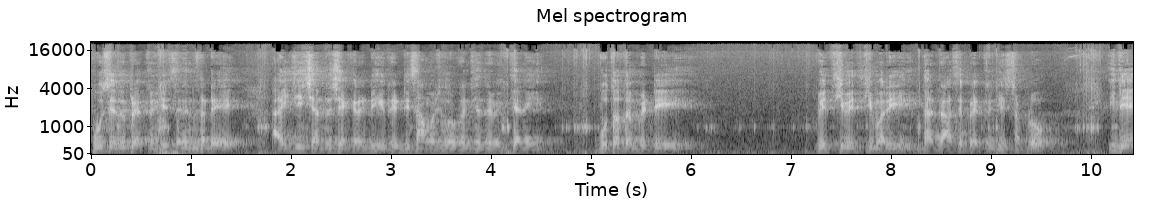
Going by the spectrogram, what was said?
పూసేందుకు ప్రయత్నం చేశారు. ఎందుకంటే ఐజీ చంద్రశేఖర్ రెడ్డి రెడ్డి సామాజిక వర్గానికి చెందిన వ్యక్తి అని భూతద్దం పెట్టి వెతికి వెతికి మరి దాన్ని రాసే ప్రయత్నం చేసినప్పుడు ఇదే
